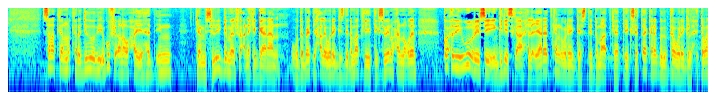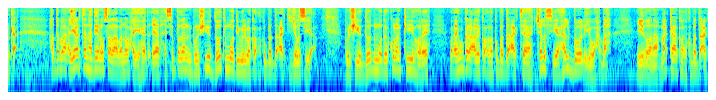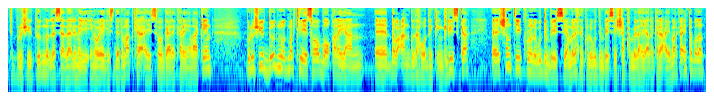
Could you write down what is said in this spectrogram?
Sanadkan marka rajadoodii ugu fiicna waxay ahayd in james leaga meel fiican ay ka gaaraan. Ugu dambeyntii xalay wareega sideedhamaadka ay tiigsadeen waxay noqdeen kooxdii ugu horeysay ingiriiska ah xil ciyaareedkan wareega sideedhamaadka tiigsata kana gudubta wareega lix tobanka haddaba ciyaartan haddiynu u soo laabano waxay ahayd ciyaar xiiso badan. Burshiyo dootmood iyo weliba kooxda kubadda cagta chelsea. Burshiyo dootmood kulankii hore waxay ku garaacday kooxda kubadda cagta chelsea hal gool iyo waxba. Iyadoona markaa kooxda kubadda cagta burshiyo doodmood la saadaalinayay in wareega sideedhamaadka ay soo gaari karayeen laakiin burshiyo doodmood markii ay soo booqanayaan dabcan gudaha wadanka ingiriiska shantii kulan ugu dambeysay ama lixdii kulan ugu dambeysay shan ka mid ah ayaa la garaacaya marka inta badan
